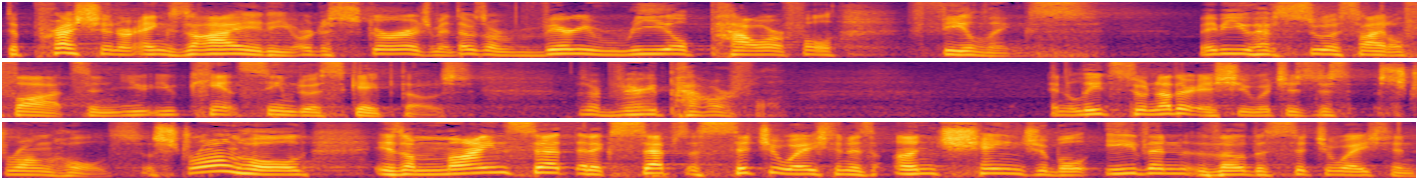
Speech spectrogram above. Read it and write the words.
depression or anxiety or discouragement. Those are very real, powerful feelings. Maybe you have suicidal thoughts and you, you can't seem to escape those. Those are very powerful. And it leads to another issue, which is just strongholds. A stronghold is a mindset that accepts a situation as unchangeable, even though the situation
